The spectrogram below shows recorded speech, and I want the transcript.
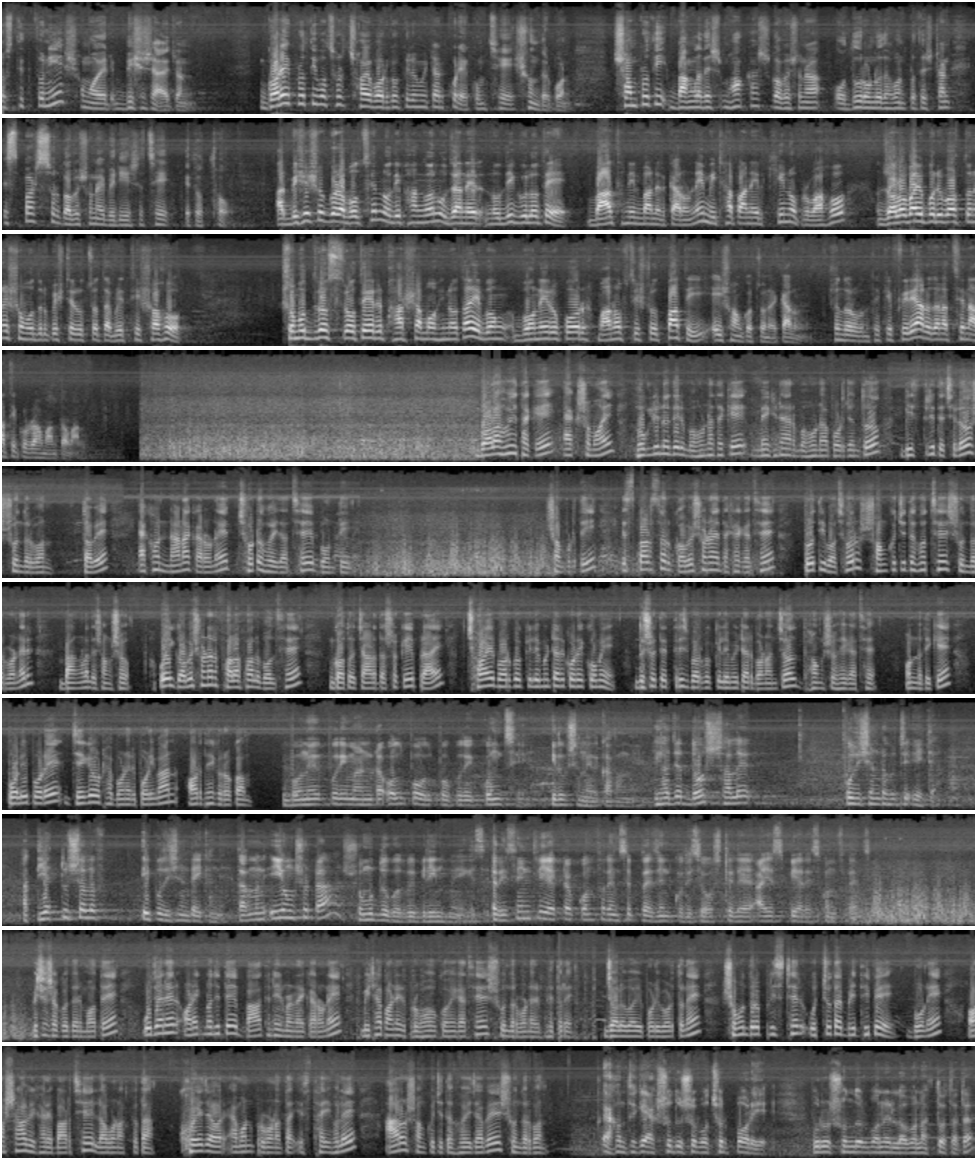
অস্তিত্ব নিয়ে সময়ের বিশেষ আয়োজন। গড়ে প্রতি বছর ছয় বর্গ কিলোমিটার করে কমছে সুন্দরবন। সম্প্রতি বাংলাদেশ মহাকাশ গবেষণা ও দূর অনুধাবন প্রতিষ্ঠান স্পার্সর গবেষণায় বেরিয়ে এসেছে এ তথ্য। আর বিশেষজ্ঞরা বলছেন, নদী ভাঙ্গন উজানের নদীগুলোতে বাঁধ নির্মাণের কারণে মিঠা পানির ক্ষীণ প্রবাহ, জলবায়ু পরিবর্তনে সমুদ্রপৃষ্ঠের উচ্চতা বৃদ্ধি সহ সমুদ্র স্রোতের ভারসাম্যহীনতা এবং বনের উপর মানব সৃষ্ট উৎপাতই এই সংকোচনের কারণ। সুন্দরবন থেকে ফিরে আরও জানাচ্ছেন আতিকুর রহমান তমাল। বলা হয়ে থাকে এক সময় হুগলি নদীর মোহনা থেকে মেঘনার মোহনা পর্যন্ত বিস্তৃত ছিল সুন্দরবন। তবে এখন নানা কারণে ছোট হয়ে যাচ্ছে বনটি। সম্প্রতি স্পার্সর গবেষণায় দেখা গেছে, প্রতি বছর সংকুচিত হচ্ছে সুন্দরবনের বাংলাদেশ অংশ। ওই গবেষণার ফলাফল বলছে, গত চার দশকে প্রায় ছয় বর্গ কিলোমিটার করে কমে দুশো তেত্রিশ বর্গ কিলোমিটার বনাঞ্চল ধ্বংস হয়ে গেছে। অন্যদিকে, পলি পড়ে জেগে ওঠা বনের পরিমাণ অর্ধেক রকম। বনের পরিমাণটা অল্প অল্প করে কমছে ইরোশনের কারণে। দুই হাজার দশ সালে পজিশনটা হচ্ছে এইটা। আর তিয়াত্তর সালে এই পজিশনটা এখানে। তার মানে এই অংশটা সমুদ্র গর্ভে বিলীন হয়ে গেছে। রিসেন্টলি একটা কনফারেন্সে প্রেজেন্ট করেছে অস্ট্রেলিয়া আইএসপিআরএস কনফারেন্স বিশেষজ্ঞদের মতে, উজানের অনেক নদীতে বাঁধ নির্মাণের কারণে মিঠা পানির প্রবাহ কমে গেছে সুন্দরবনের ভেতরে। জলবায়ু পরিবর্তনে সমুদ্র পৃষ্ঠের উচ্চতা বৃদ্ধি পেয়ে বনে অস্বাভাবিক হারে বাড়ছে লবণাক্ততা। ক্ষয়ে যাওয়ার এমন প্রবণতা স্থায়ী হলে আরও সংকুচিত হয়ে যাবে সুন্দরবন। এখন থেকে একশো দুশো বছর পরে পুরো সুন্দরবনের লবণাক্ততাটা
